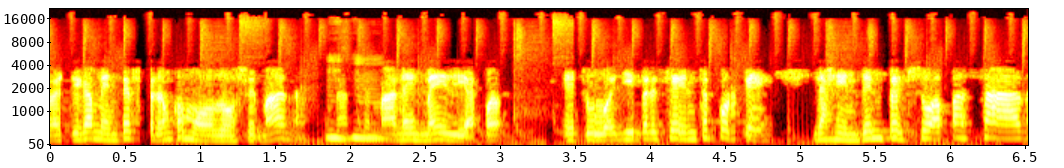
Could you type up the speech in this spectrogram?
prácticamente fueron como dos semanas, una semana y media. Estuvo allí presente porque la gente empezó a pasar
